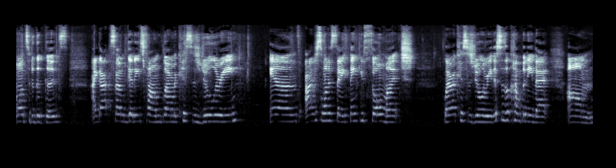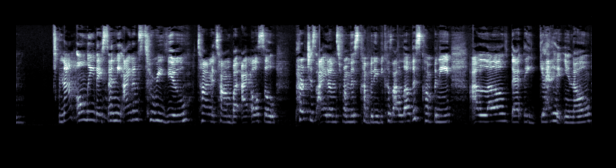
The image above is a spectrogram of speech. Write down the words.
on to the good goods. I got some goodies from Glamour Kisses Jewelry. And I just want to say thank you so much. Glamour Kisses Jewelry. This is a company that um, not only they send me items to review time to time, but I also purchase items from this company because I love this company. I love that they get it, you know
